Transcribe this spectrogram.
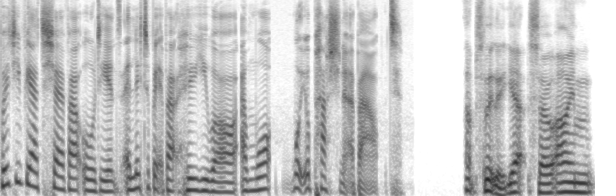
Would you be able to share with our audience a little bit about who you are and what, what you're passionate about? Absolutely. Yeah. So I'm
